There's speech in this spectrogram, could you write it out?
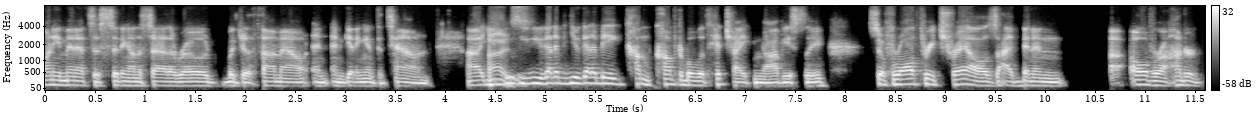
20 minutes of sitting on the side of the road with your thumb out and, and getting into town. Uh, you, nice. you, you, gotta, you gotta become comfortable with hitchhiking, obviously. So for all three trails, I've been in uh, over a hundred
